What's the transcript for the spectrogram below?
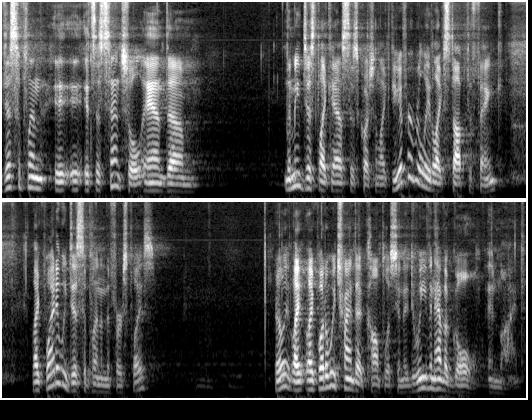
discipline, it's essential. And um, let me just like ask this question. Like, do you ever really like stop to think? Like, why do we discipline in the first place? Really? Like, like what are we trying to accomplish in it? Do we even have a goal in mind?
